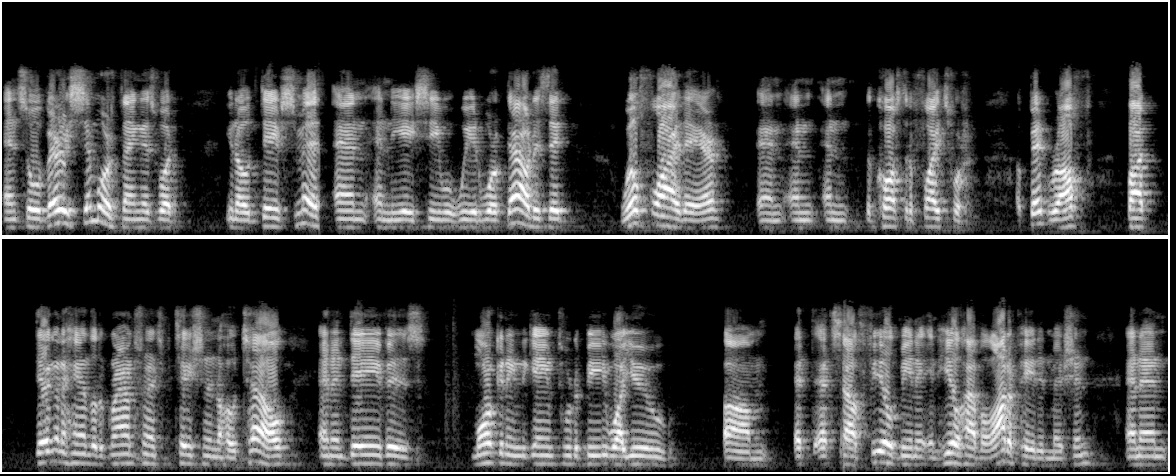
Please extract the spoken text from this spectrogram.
And so a very similar thing is what you know Dave Smith and and the AC what we had worked out is that we'll fly there, and and and the cost of the flights were a bit rough, but they're going to handle the ground transportation in the hotel, and then Dave is marketing the game through the BYU um, at, at South Field, meaning and he'll have a lot of paid admission, and then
